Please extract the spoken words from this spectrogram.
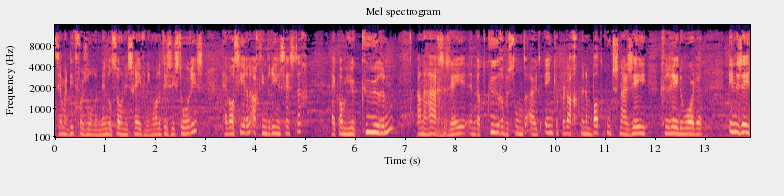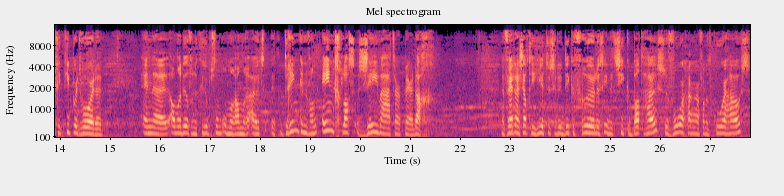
zeg maar, dit verzonnen, Mendelssohn in Scheveningen. Want het is historisch. Hij was hier in 1863. Hij kwam hier kuren aan de Haagse Zee. En dat kuren bestond uit één keer per dag met een badkoets naar zee gereden worden. In de zee gekieperd worden. En uh, het andere deel van de kuur bestond onder andere uit het drinken van één glas zeewater per dag. En verder zat hij hier tussen de dikke freules in het chique badhuis, de voorganger van het koerhuis.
